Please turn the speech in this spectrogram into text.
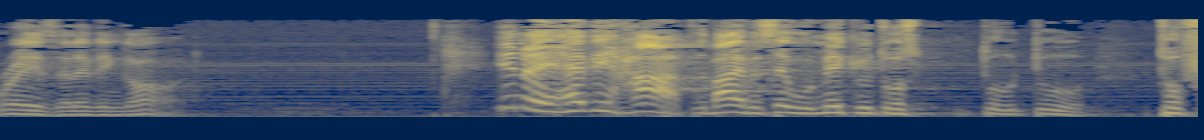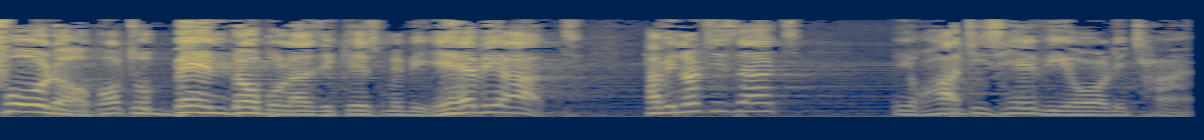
Praise the living God. You know, a heavy heart, the Bible says will make you to, to, to, to fold up or to bend double as the case may be. A heavy heart. Have you noticed that? Your heart is heavy all the time.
